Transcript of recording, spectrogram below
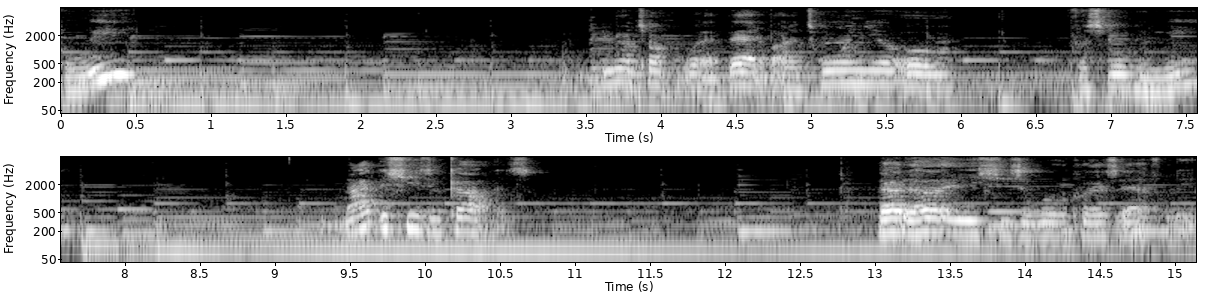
For we, you want to talk bad about a 20 year old for smoking weed? Not that she's in college. Not at her age, she's a world class athlete.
